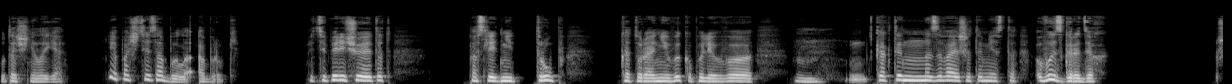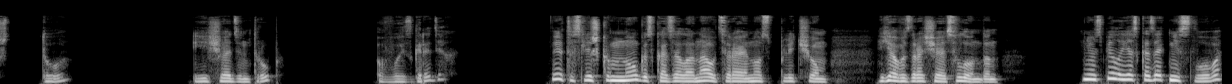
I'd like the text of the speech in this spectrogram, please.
уточнила я. Я почти забыла о Бруке. И теперь еще этот последний труп, который они выкопали в... Как ты называешь это место? В изгородях. Что? Еще один труп? В изгородях? Это слишком много, сказала она, утирая нос плечом. Я возвращаюсь в Лондон. Не успела я сказать ни слова,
